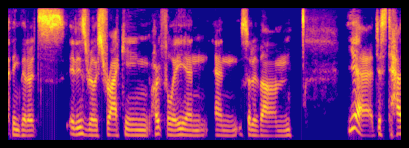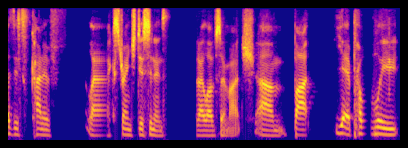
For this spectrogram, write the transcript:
I think that it's it is really striking, hopefully, and and sort of um yeah, just has this kind of like strange dissonance that I love so much. Um, but yeah, probably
